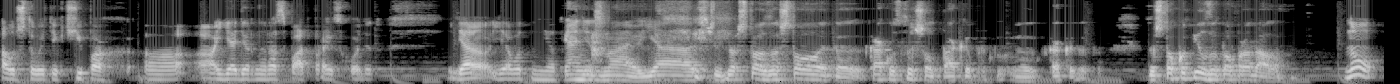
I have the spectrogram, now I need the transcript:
а вот что в этих чипах а, а ядерный распад происходит? Я, я вот нет. Я не знаю. Я за что, за что это, как услышал, так и как это, за что купил, зато продал. Ну,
